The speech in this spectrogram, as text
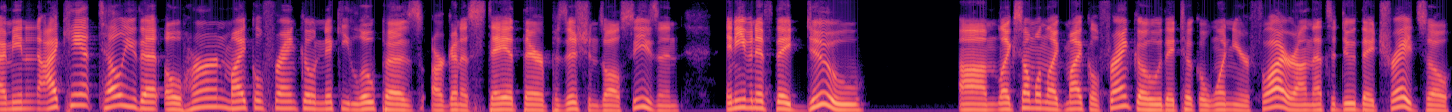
I mean, I can't tell you that O'Hearn, Maikel Franco, Nicky Lopez are going to stay at their positions all season. And even if they do, um, like someone like Maikel Franco, who they took a one year flyer on, that's a dude they trade. So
